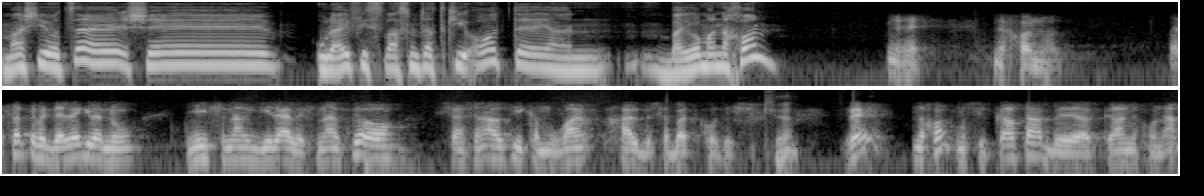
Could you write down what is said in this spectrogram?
מה שיוצא שאולי פספסנו את התקיעות אה, ביום הנכון. נכון מאוד. ועכשיו אתה מדלג לנו משנה רגילה לשנה זו, שהשנה הזאת היא כמובן חל בשבת קודש. כן. ונכון, כמו שהזכרת בהזכרה נכונה,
